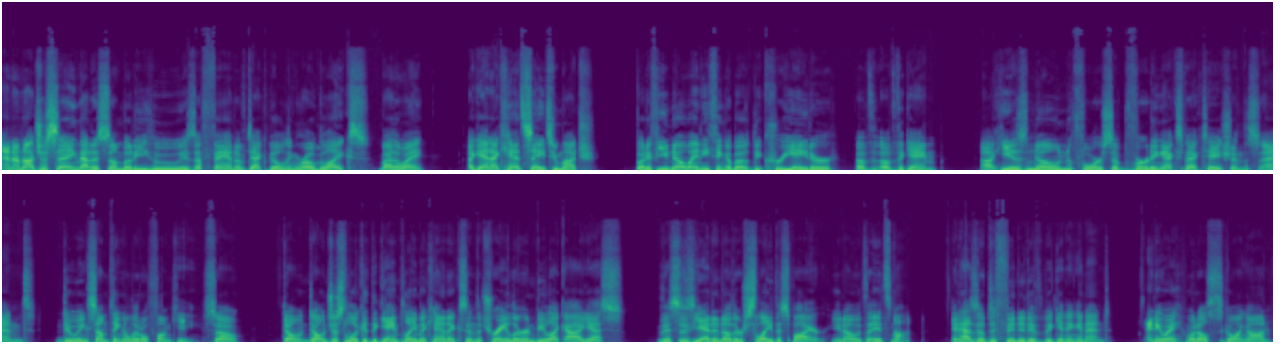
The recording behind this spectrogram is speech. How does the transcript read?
And I'm not just saying that as somebody who is a fan of deck building roguelikes, by the way. Again, I can't say too much, but if you know anything about the creator of of the game, uh, he is known for subverting expectations and doing something a little funky. So don't don't just look at the gameplay mechanics in the trailer and be like, ah, yes, this is yet another Slay the Spire. You know, it's, it's not. It has a definitive beginning and end. Anyway, what else is going on?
